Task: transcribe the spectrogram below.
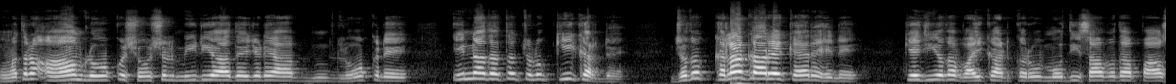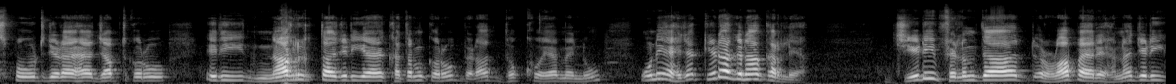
ਮਤਲਬ ਆਮ ਲੋਕ ਸੋਸ਼ਲ ਮੀਡੀਆ ਦੇ ਜਿਹੜੇ ਆ ਲੋਕ ਨੇ, ਇਹਨਾਂ ਦਾ ਤਾਂ ਚਲੋ ਕੀ ਕਰਨਾ ਜਦੋਂ ਕਲਾਕਾਰ ਇਹ ਕਹਿ ਰਹੇ ਨੇ ਕਿ ਜੀ ਉਹਦਾ ਬਾਈਕਾਟ ਕਰੋ, ਮੋਦੀ ਸਾਹਿਬ ਉਹਦਾ ਪਾਸਪੋਰਟ ਜਿਹੜਾ ਹੈ ਜ਼ਬਤ ਕਰੋ ਇਹਦੀ ਨਾਗਰਿਕਤਾ ਜਿਹੜੀ ਹੈ, ਖਤਮ ਕਰੋ। ਬੜਾ ਦੁੱਖ ਹੋਇਆ ਮੈਨੂੰ। ਉਹਨੇ ਇਹੋ ਜਿਹਾ ਕਿਹੜਾ ਗੁਨਾਹ ਕਰ ਲਿਆ? ਜਿਹੜੀ ਫਿਲਮ ਦਾ ਰੌਲਾ ਪੈ ਰਿਹਾ ਨਾ, ਜਿਹੜੀ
